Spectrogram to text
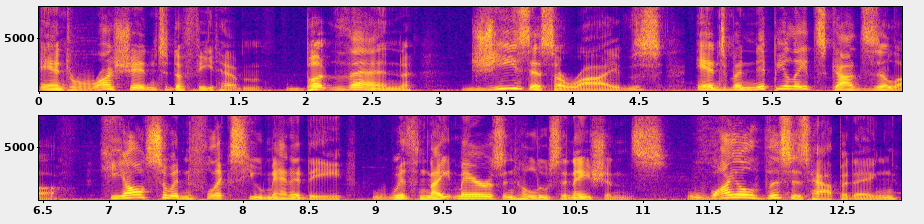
and rush in to defeat him. But then, Jesus arrives and manipulates Godzilla. he also inflicts humanity with nightmares and hallucinations. While this is happening,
